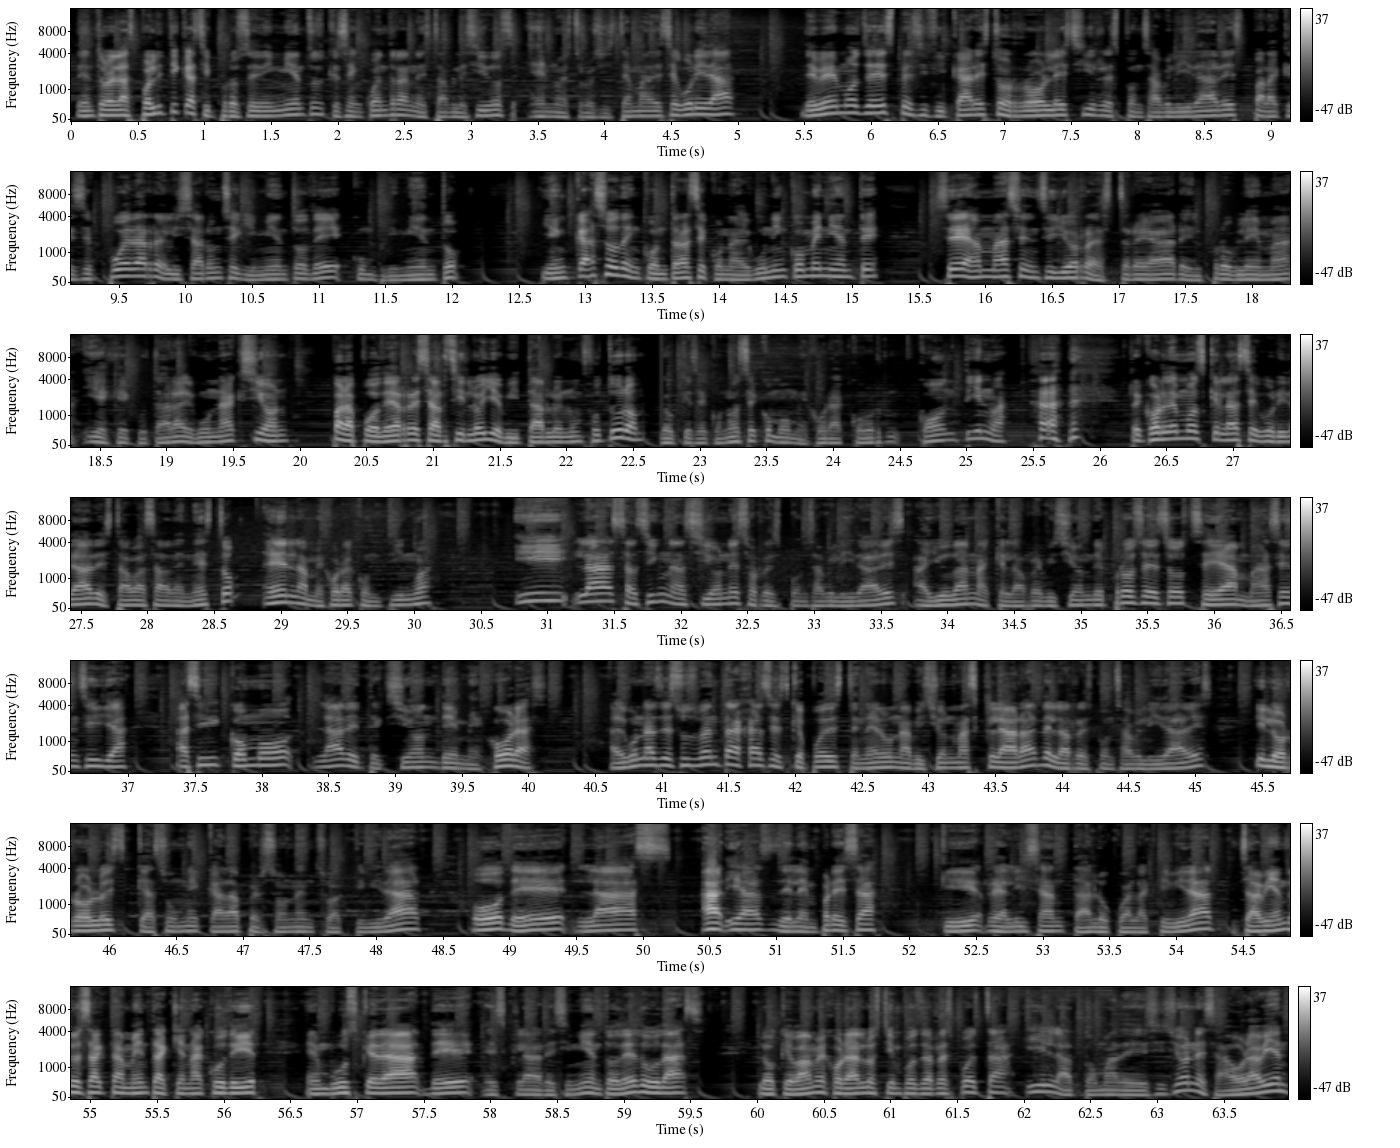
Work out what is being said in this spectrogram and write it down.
Dentro de las políticas y procedimientos que se encuentran establecidos en nuestro sistema de seguridad, debemos de especificar estos roles y responsabilidades para que se pueda realizar un seguimiento de cumplimiento y en caso de encontrarse con algún inconveniente, sea más sencillo rastrear el problema y ejecutar alguna acción para poder resarcirlo y evitarlo en un futuro, lo que se conoce como mejora continua. Recordemos que la seguridad está basada en esto, en la mejora continua, y las asignaciones o responsabilidades ayudan a que la revisión de procesos sea más sencilla, así como la detección de mejoras. Algunas de sus ventajas es que puedes tener una visión más clara de las responsabilidades y los roles que asume cada persona en su actividad o de las áreas de la empresa que realizan tal o cual actividad, sabiendo exactamente a quién acudir en búsqueda de esclarecimiento de dudas, lo que va a mejorar los tiempos de respuesta y la toma de decisiones. Ahora bien,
